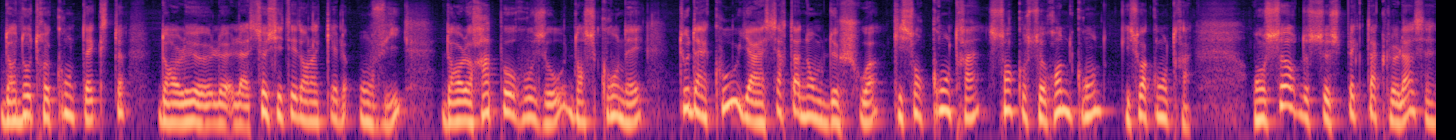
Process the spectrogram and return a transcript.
dans notre contexte, dans la société dans laquelle on vit, dans le rapport aux autres, dans ce qu'on est. Tout d'un coup, il y a un certain nombre de choix qui sont contraints sans qu'on se rende compte qu'ils soient contraints. On sort de ce spectacle-là, c'est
